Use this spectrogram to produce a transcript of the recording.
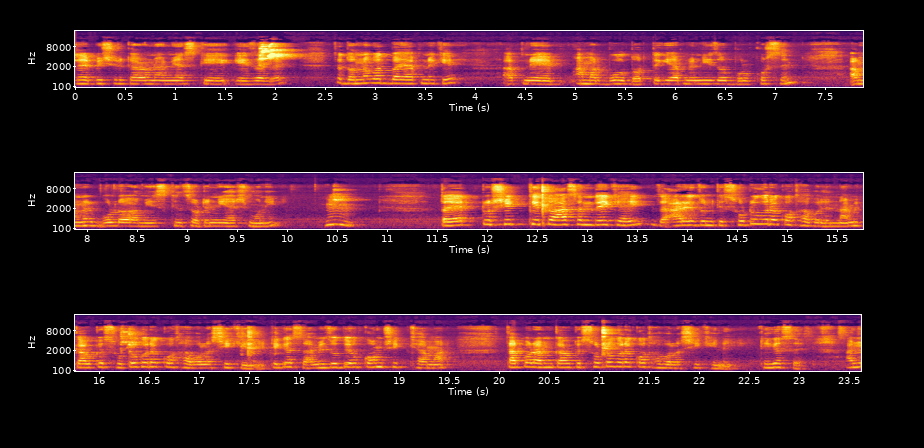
যে বিষয়ের কারণে আমি আজকে এই জায়গায়। তো ধন্যবাদ ভাই আপনাকে। আপনি আমার ভুল ধরতে গিয়ে আপনি নিজেও ভুল করছেন। আপনার ভুলটাও আমি স্ক্রিনশটে নিয়ে আসমনি হুম? তা একটু শিক্ষিত আছেন দেখেই যে আরেকজনকে ছোট করে কথা বলেন না। আমি কাউকে ছোট করে কথা বলা শিখিনি ঠিক আছে? আমি যদিও কম শিক্ষা আমার তারপর আমি কাউকে ছোট করে কথা বলা শিখি নাই, ঠিক আছে? আমি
